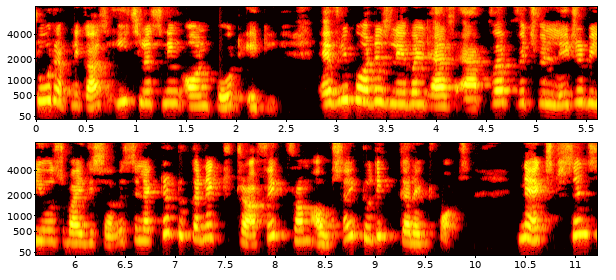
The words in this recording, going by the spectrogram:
two replicas, each listening on port 80. Every pod is labeled as app web, which will later be used by the service selector to connect traffic from outside to the correct pods. Next, since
